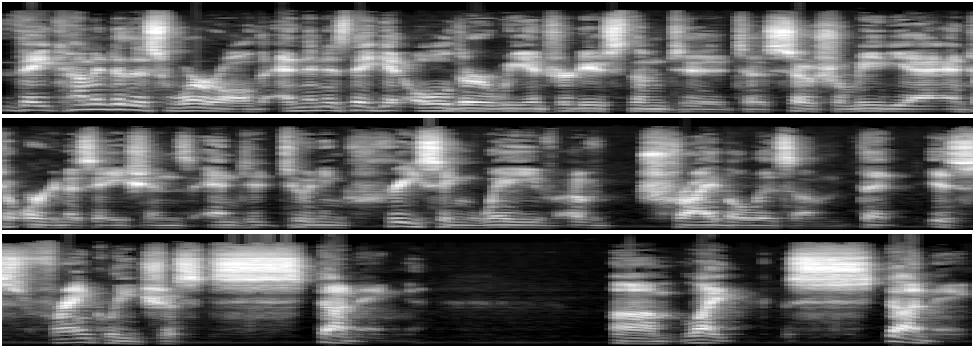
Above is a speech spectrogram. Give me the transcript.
they come into this world and then as they get older we introduce them to, to social media and to organizations and to, to an increasing wave of tribalism that is frankly just stunning um, like stunning.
